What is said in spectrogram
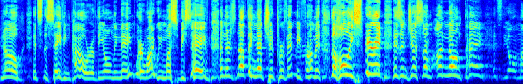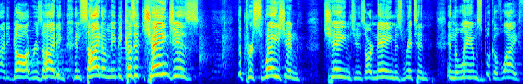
No, it's the saving power of the only name whereby we must be saved. And there's nothing that should prevent me from it. The Holy Spirit isn't just some unknown thing, it's the Almighty God residing inside of me because it changes. The persuasion changes. Our name is written in the Lamb's book of life.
